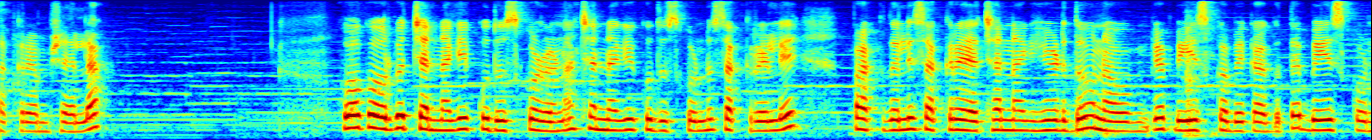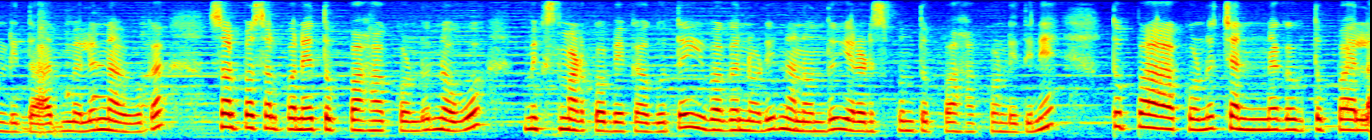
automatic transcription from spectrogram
ಸಕ್ಕರೆ ಅಂಶ ಎಲ್ಲ. ಹೋಗೋವರೆಗೂ ಚೆನ್ನಾಗಿ ಕುದಿಸ್ಕೊಳ್ಳೋಣ. ಚೆನ್ನಾಗಿ ಕುದಿಸ್ಕೊಂಡು ಸಕ್ಕರೆಯಲ್ಲಿ ಪಾಕದಲ್ಲಿ ಸಕ್ಕರೆ ಚೆನ್ನಾಗಿ ಹಿಡಿದು ನಮಗೆ ಬೇಯಿಸ್ಕೋಬೇಕಾಗುತ್ತೆ. ಬೇಯಿಸ್ಕೊಂಡಿದ್ದಾದಮೇಲೆ ನಾವು ಇವಾಗ ಸ್ವಲ್ಪ ಸ್ವಲ್ಪನೇ ತುಪ್ಪ ಹಾಕ್ಕೊಂಡು ನಾವು ಮಿಕ್ಸ್ ಮಾಡ್ಕೋಬೇಕಾಗುತ್ತೆ. ಇವಾಗ ನೋಡಿ ನಾನೊಂದು ಎರಡು ಸ್ಪೂನ್ ತುಪ್ಪ ಹಾಕ್ಕೊಂಡಿದ್ದೀನಿ. ತುಪ್ಪ ಹಾಕ್ಕೊಂಡು ಚೆನ್ನಾಗಿ ತುಪ್ಪ ಎಲ್ಲ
